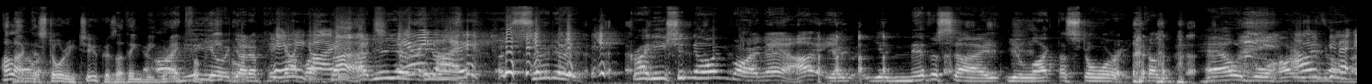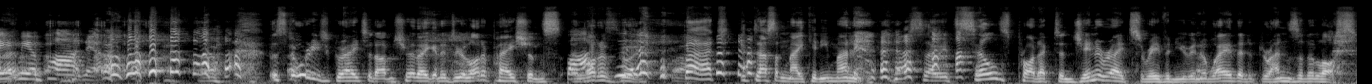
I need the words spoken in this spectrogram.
I like the story too because I think it'd be oh, great for you people. were going to pick Here up we on go. I knew you Here we you- go. As soon as, you should know him by now. You, you never say you like the story because Howard will hone I was going to eat me apart now. The story's great, and I'm sure they're going to do a lot of patients, a lot of good, but it doesn't make any money. So it sells product and generates revenue in a way that it runs at a loss.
